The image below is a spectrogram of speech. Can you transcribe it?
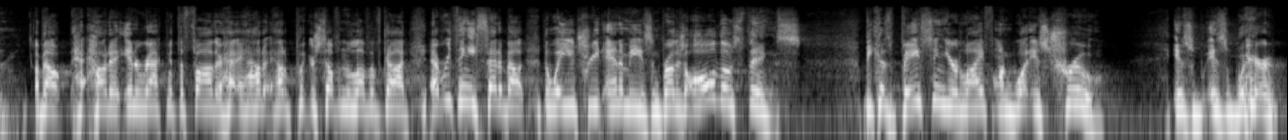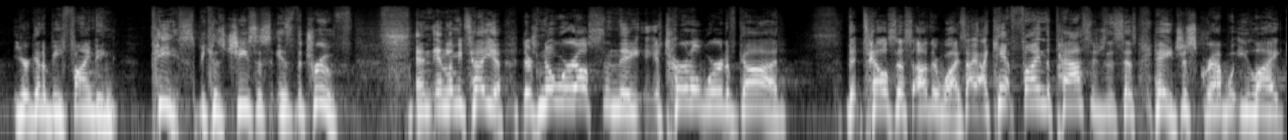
about how to interact with the Father, how to, how to put yourself in the love of God, everything he said about the way you treat enemies and brothers, all those things. Because basing your life on what is true is, is where you're going to be finding peace, because Jesus is the truth. And, and let me tell you, there's nowhere else in the eternal Word of God that tells us otherwise. I, I, can't find the passage that says, hey, just grab what you like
